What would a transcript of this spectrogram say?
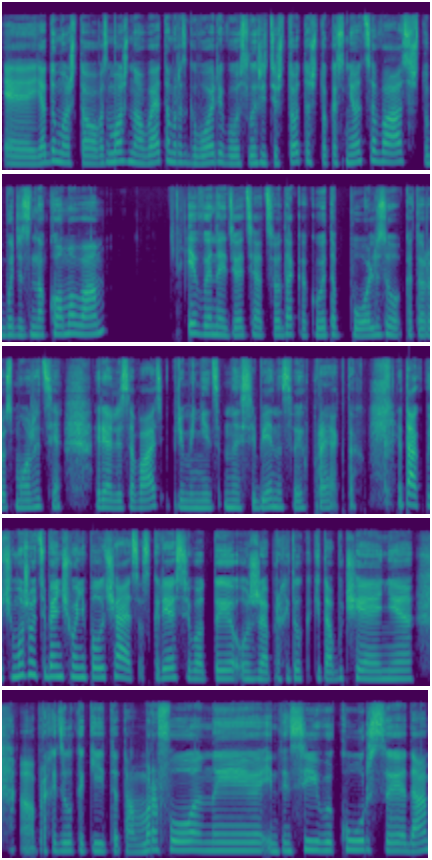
Э, я думаю, что, возможно, в этом разговоре вы услышите что-то, что коснется вас, что будет знакомо вам и вы найдете отсюда какую-то пользу, которую сможете реализовать, применить на себе и на своих проектах. Итак, почему же у тебя ничего не получается? Скорее всего, ты уже проходил какие-то обучения, а, проходил какие-то там марафоны, интенсивы, курсы, да,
